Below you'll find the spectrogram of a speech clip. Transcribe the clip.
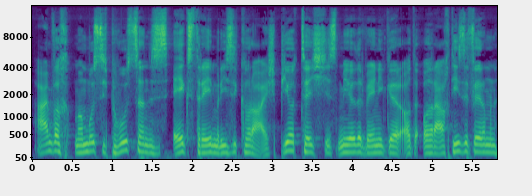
Einfach, man muss sich bewusst sein, das ist extrem risikoreich. Biotech ist mehr oder weniger, oder, oder auch diese Firmen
